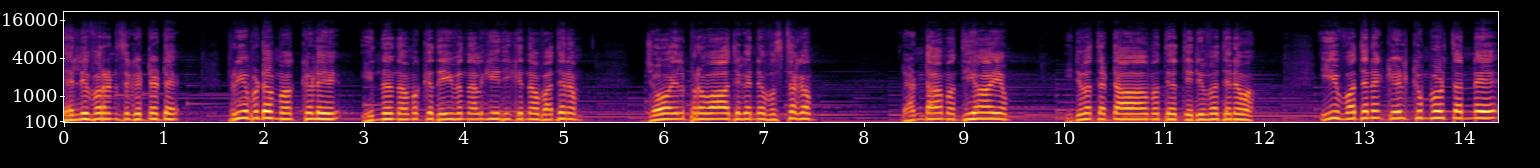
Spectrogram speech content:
ഡെലിവറൻസ് കിട്ടട്ടെ. പ്രിയപ്പെട്ട മക്കളെ ഇന്ന് നമുക്ക് ദൈവം നൽകിയിരിക്കുന്ന വചനം ജോയൽ പ്രവാചകന്റെ പുസ്തകം രണ്ടാം അധ്യായം ഇരുപത്തെട്ടാമത്തെ തിരുവചനമാണ് ഈ വചനം കേൾക്കുമ്പോൾ തന്നെ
